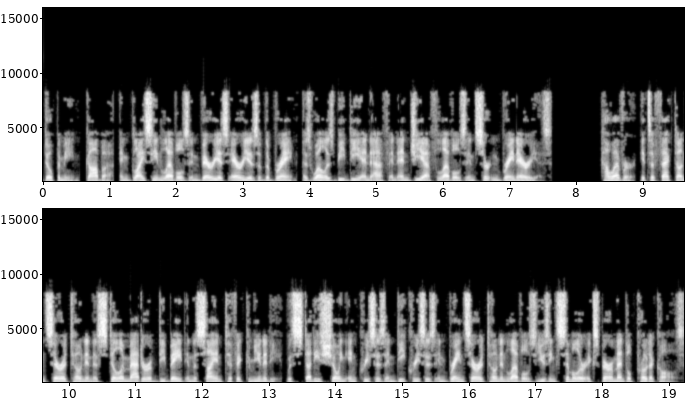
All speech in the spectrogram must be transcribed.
dopamine, GABA, and glycine levels in various areas of the brain, as well as BDNF and NGF levels in certain brain areas. However, its effect on serotonin is still a matter of debate in the scientific community, with studies showing increases and decreases in brain serotonin levels using similar experimental protocols.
